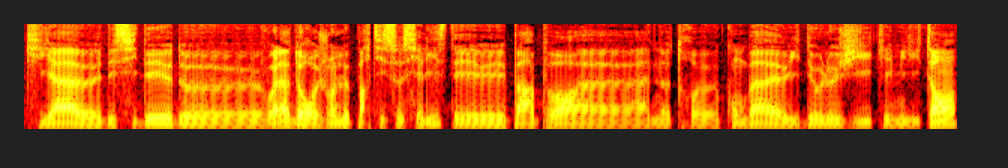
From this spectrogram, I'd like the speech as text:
qui a décidé de voilà de rejoindre le Parti socialiste et par rapport à, à notre combat idéologique et militant,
